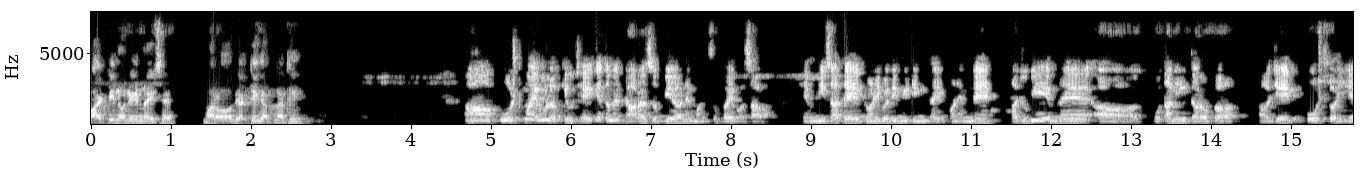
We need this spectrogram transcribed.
પાર્ટીનો નિર્ણય છે. મારો વ્યક્તિગત નથી. પોસ્ટમાં એવું લખ્યું છે કે તમે ધારાસભ્ય અને મનસુખભાઈ વસાવા, એમની સાથે ઘણી બધી મીટિંગ થઈ, પણ એમને હજુ બી એમને પોતાની તરફ જે પોસ્ટ હોય છે,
